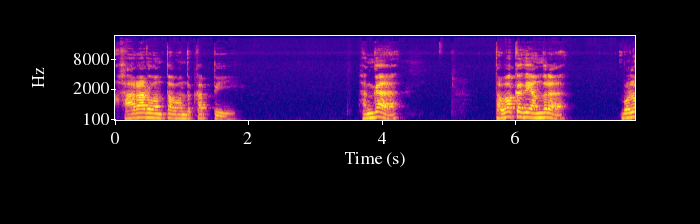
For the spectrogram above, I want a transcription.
ಹಾರಾಡುವಂಥ ಒಂದು ಕಪ್ಪಿ. ಹಂಗೆ ತವಕದಿ ಅಂದ್ರೆ ಬಲು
